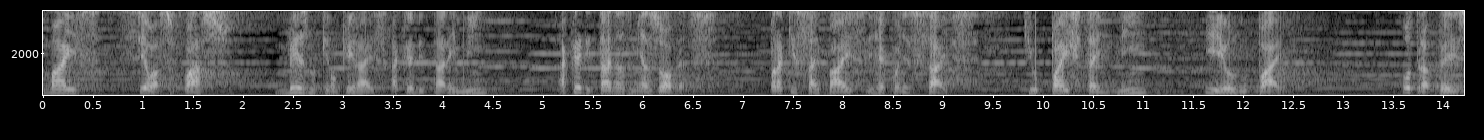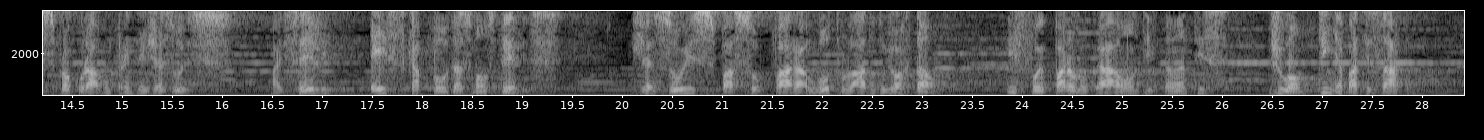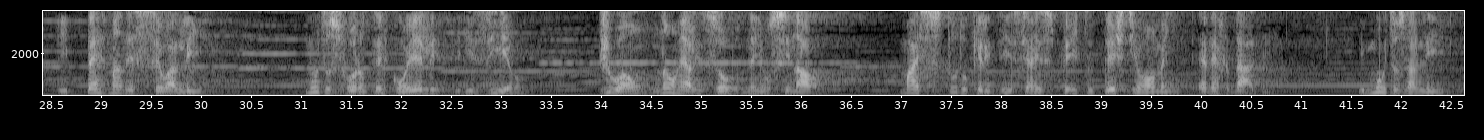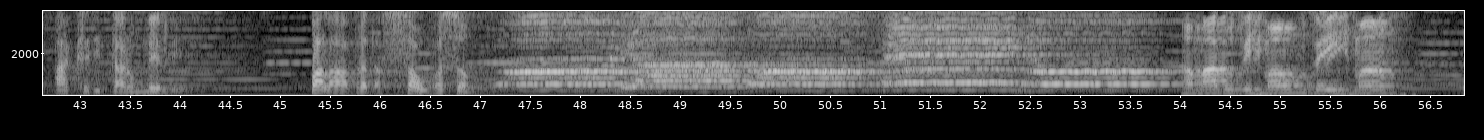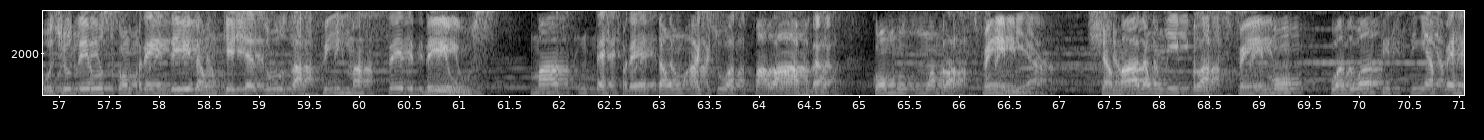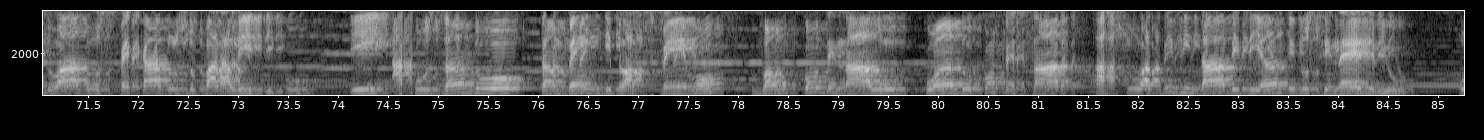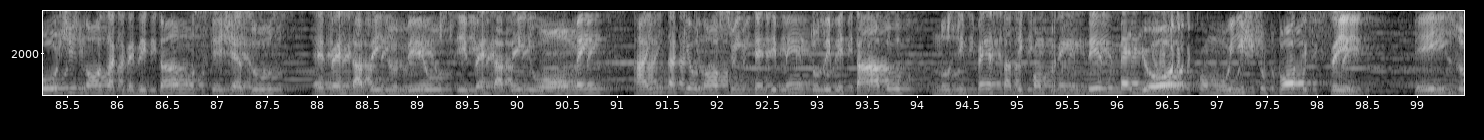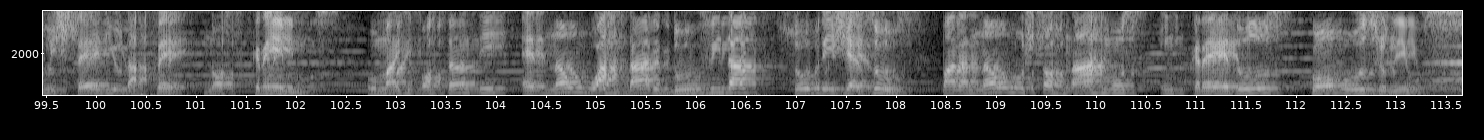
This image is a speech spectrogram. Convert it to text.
Mas se eu as faço, mesmo que não queirais acreditar em mim, acreditai nas minhas obras, para que saibais e reconheçais que o Pai está em mim e eu no Pai. Outra vez procuravam prender Jesus, mas ele escapou das mãos deles. Jesus passou para o outro lado do Jordão e foi para o lugar onde antes João tinha batizado e permaneceu ali. Muitos foram ter com ele e diziam: João não realizou nenhum sinal, mas tudo o que ele disse a respeito deste homem é verdade. E muitos ali acreditaram nele. Palavra da salvação. Amados irmãos e irmãs, os judeus compreenderam que Jesus afirma ser Deus, mas interpretam as suas palavras como uma blasfêmia. Chamaram-lhe blasfemo quando antes tinha perdoado os pecados do paralítico e, acusando-o também de blasfemo, vão condená-lo quando confessar a sua divindade diante do sinédrio. Hoje nós acreditamos que Jesus é verdadeiro Deus e verdadeiro homem, ainda que o nosso entendimento limitado nos impeça de compreender melhor como isto pode ser. Eis o mistério da fé. Nós cremos. O mais importante é não guardar dúvidas sobre Jesus, para não nos tornarmos incrédulos como os judeus.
